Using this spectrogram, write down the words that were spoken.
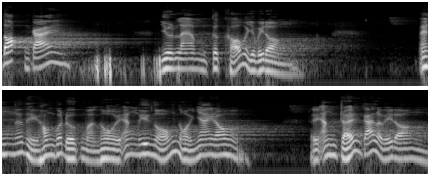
đót một cái. Vừa làm cực khổ mà vừa bị đòn. Ăn thì không có được mà ngồi ăn yên ổn, ngồi nhai đâu. Thì ăn trễ cái là bị đòn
